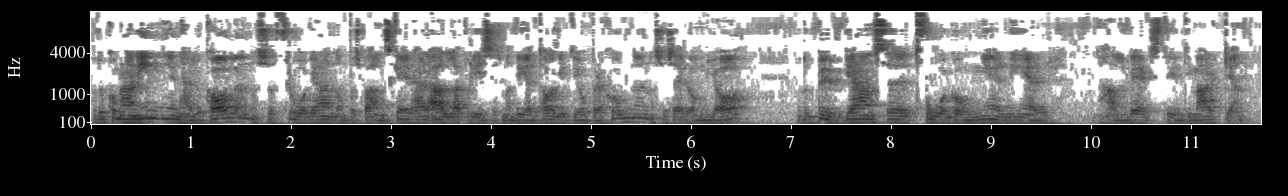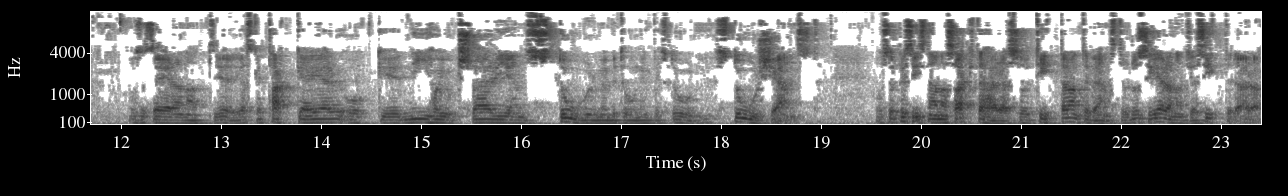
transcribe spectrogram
Och då kommer han in i den här lokalen och så frågar han dem på spanska, är det här alla poliser som har deltagit i operationen? Och så säger de ja. Och då bugar han sig två gånger ner halvvägs till, till marken. Och så säger han att jag ska tacka er och eh, ni har gjort Sverige en stor, med betoning på stor, stor tjänst. Och så precis när han har sagt det här så tittar han till vänster och då ser han att jag sitter där.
